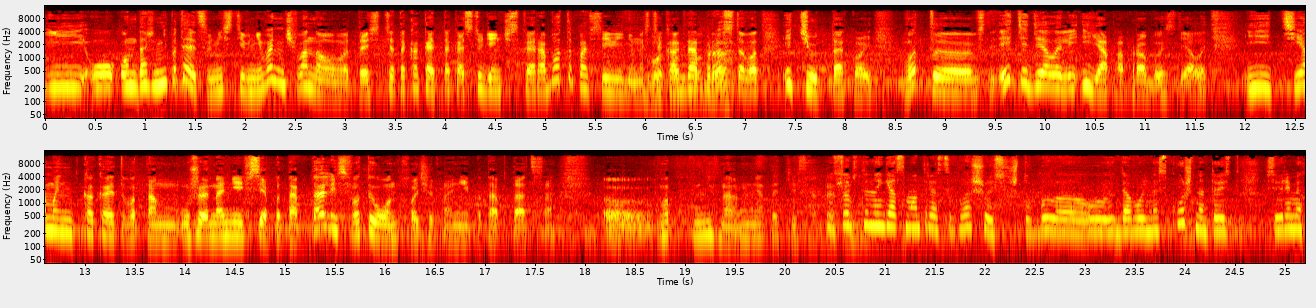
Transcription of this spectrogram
и он даже не пытается внести в него ничего нового. То есть это какая-то такая студенческая работа, по всей видимости, вот, когда вот, просто да. вот этюд такой. Вот э, эти делали, и я попробую сделать. И тема какая-то вот там уже на ней все потоптались, вот и он хочет на ней потоптаться. Э, вот, не знаю, у меня такие соображения. Ну, собственно, я, смотря, соглашусь, что было довольно скучно, то есть все время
